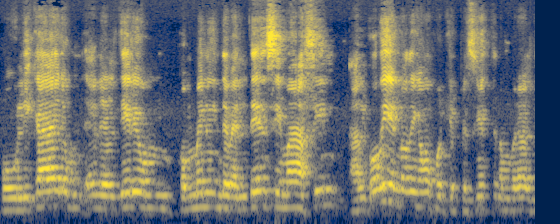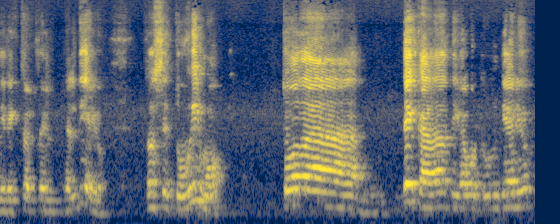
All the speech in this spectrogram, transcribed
publicaba en el diario con menos independencia y más afín al gobierno, digamos, porque el presidente nombraba al director del, diario. Entonces tuvimos toda década, digamos, de un diario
